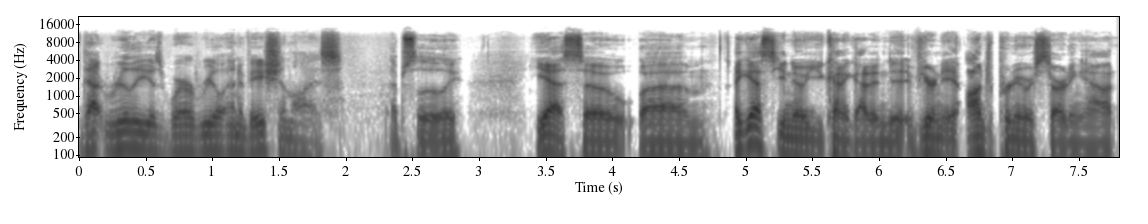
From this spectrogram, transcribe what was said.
that really is where real innovation lies. Absolutely. Yeah. So um, I guess, you know, you kind of got into, if you're an entrepreneur starting out,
